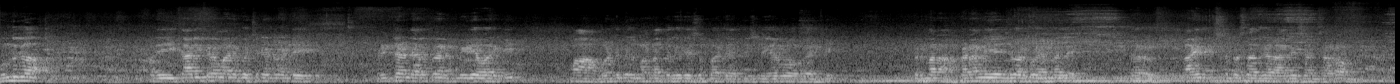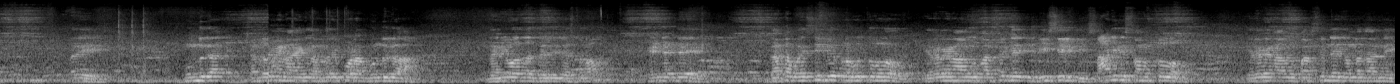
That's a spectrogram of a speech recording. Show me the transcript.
ముందుగా మరి ఈ కార్యక్రమానికి వచ్చినటువంటి ప్రింట్ అండ్ ఎలక్ట్రానిక్ మీడియా వారికి మా బొంటిపల్లి మండల తెలుగుదేశం పార్టీ అధ్యక్షులు ఏరబాబు గారికి ఇప్పుడు మన పెడ నియోజకవర్గం ఎమ్మెల్యే గారు నాయక్ కృష్ణప్రసాద్ గారి ఆదేశానుసారం మరి ముందుగా చంద్రబాబు నాయకులందరికీ కూడా ముందుగా ధన్యవాదాలు తెలియజేస్తున్నాం. ఏంటంటే గత వైసీపీ ప్రభుత్వంలో ఇరవై నాలుగు పర్సెంటేజ్ బీసీలకి స్థానిక సంస్థల్లో ఇరవై నాలుగు పర్సెంటేజ్ ఉన్నదాన్ని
